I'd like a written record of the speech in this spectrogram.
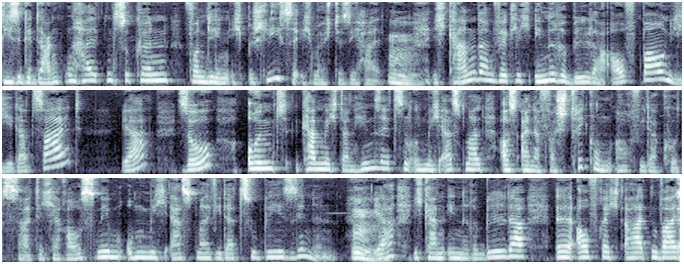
diese Gedanken halten zu können, von denen ich beschließe, ich möchte sie halten. Ich kann dann wirklich innere Bilder aufbauen, jederzeit. Ja, so, und kann mich dann hinsetzen und mich erstmal aus einer Verstrickung auch wieder kurzzeitig herausnehmen, um mich erstmal wieder zu besinnen. Ja, ich kann innere Bilder äh, aufrechterhalten, weil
